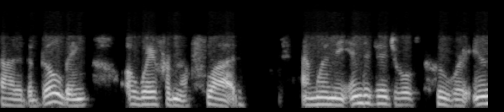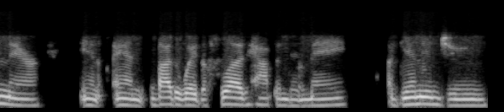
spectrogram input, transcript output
side of the building away from the flood. And when the individuals who were in there, in, and by the way, the flood happened in May, again in June,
